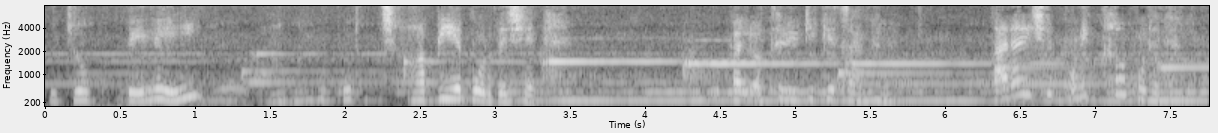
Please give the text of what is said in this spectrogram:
সুযোগ পেলেই আমার উপর ঝাঁপিয়ে পড়বে সে। লোকাল অথরিটিকে জানালাম। তারা এসে পরীক্ষাও করে দেন।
